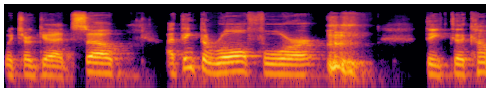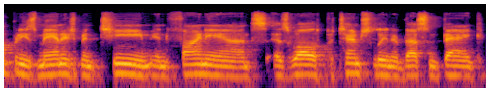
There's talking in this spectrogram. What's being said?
which are good. So I think the role for the, the company's management team in finance, as well as potentially an investment bank,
